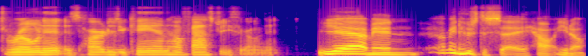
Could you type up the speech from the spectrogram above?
throwing it as hard as you can? How fast are you throwing it? Yeah, I mean, I mean, who's to say how you know?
